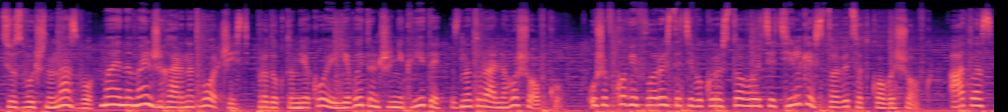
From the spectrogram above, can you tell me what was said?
Цю звучну назву має не менш гарна творчість, продуктом якої є витончені квіти з натурального шовку. У шовковій флористиці використовується тільки 100% шовк: атлас,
